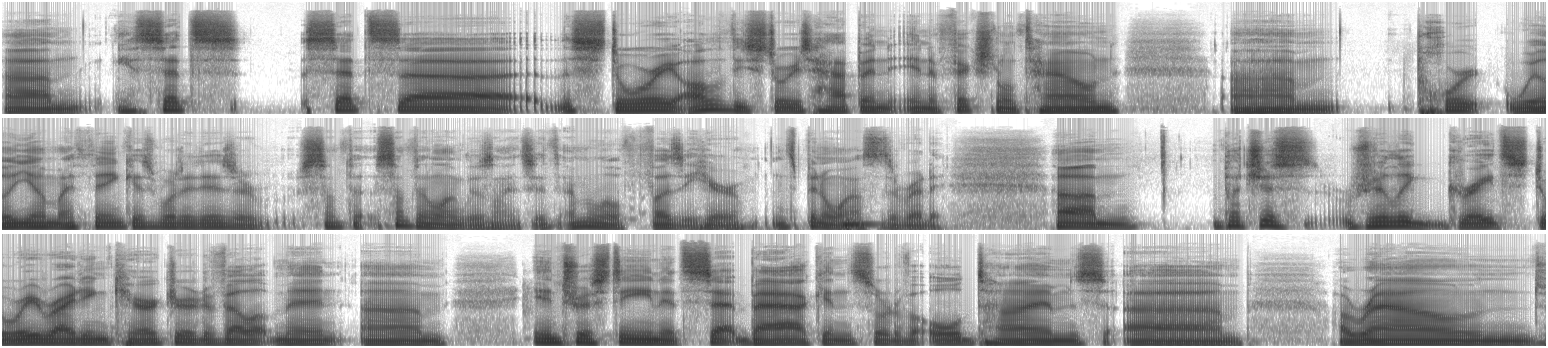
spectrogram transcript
Um, it sets sets uh, the story. All of these stories happen in a fictional town. Um, Port William, I think, is what it is, or something something along those lines. It's, I'm a little fuzzy here. It's been a while since I read it. But just really great story writing, character development, um, interesting. It's set back in sort of old times um, around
